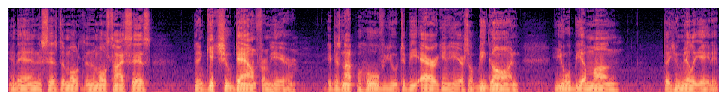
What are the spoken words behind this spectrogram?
And then it says, the most, and the Most High says, Then get you down from here. It does not behoove you to be arrogant here, so be gone you will be among the humiliated.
